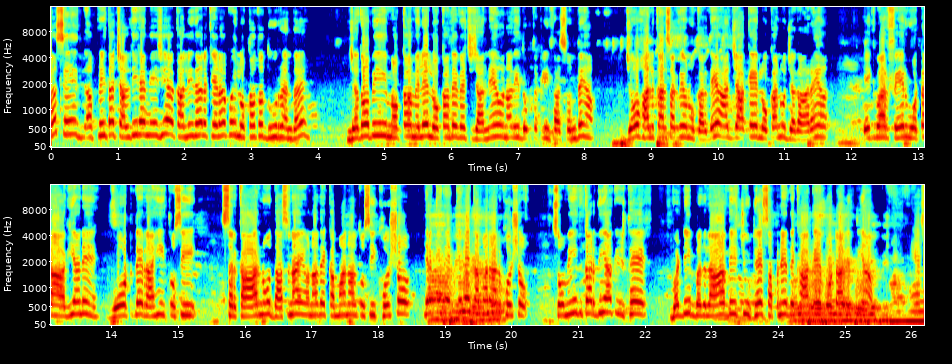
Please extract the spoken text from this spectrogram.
ਬਸ ਇਹ ਆਪਣੀ ਤਾਂ ਚੱਲਦੀ ਰਹਿੰਦੀ ਜੀ, ਅਕਾਲੀ ਦਲ ਕਿਹੜਾ ਕੋਈ ਲੋਕਾਂ ਤੋਂ ਦੂਰ ਰਹਿੰਦਾ ਹੈ। ਜਦੋਂ ਵੀ ਮੌਕਾ ਮਿਲੇ, ਲੋਕਾਂ ਦੇ ਵਿੱਚ ਜਾਂਦੇ ਆ ਉਹਨਾਂ ਦੀ ਦੁੱਖ ਤਕਲੀਫਾਂ ਸੁਣਦੇ ਆ ਜੋ ਹੱਲ ਕਰ ਸਕਦੇ ਉਹਨੂੰ ਕਰਦੇ ਆ ਅੱਜ ਜਾ ਕੇ ਲੋਕਾਂ ਨੂੰ ਜਗਾ ਰਹੇ ਆ ਇੱਕ ਵਾਰ ਫੇਰ ਵੋਟਾਂ ਆ ਗਈਆਂ ਨੇ, ਵੋਟ ਦੇ ਰਾਹੀਂ ਤੁਸੀਂ ਸਰਕਾਰ ਨੂੰ ਦੱਸਣਾ ਹੈ ਉਹਨਾਂ ਦੇ ਕੰਮਾਂ ਨਾਲ ਤੁਸੀਂ ਖੁਸ਼ ਹੋ ਜਾਂ ਕਿਵੇਂ ਕਿਵੇਂ ਕੰਮਾਂ ਨਾਲ ਖੁਸ਼ ਹੋ? ਸੋ ਉਮੀਦ ਕਰਦੀ ਆ ਕਿ ਜਿੱਥੇ ਵੱਡੀ ਬਦਲਾਅ ਦੇ ਝੂਠੇ ਸੁਪਨੇ ਦਿਖਾ ਕੇ ਵੋਟਾਂ ਦਿੱਤੀਆਂ। ਇਸ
